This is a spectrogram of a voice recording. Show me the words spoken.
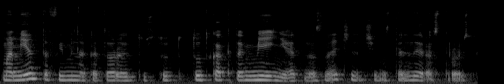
моментов именно, которые то есть тут, тут как-то менее однозначно, чем остальные расстройства.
